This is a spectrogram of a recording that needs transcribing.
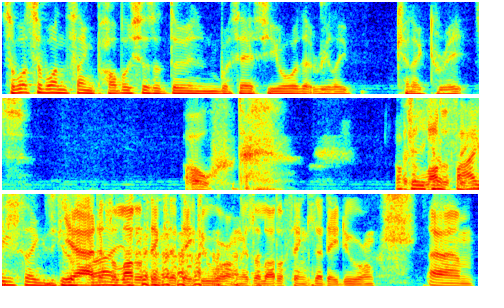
So, what's the one thing publishers are doing with SEO that really kind of grates Oh. Okay, you can five things. things. yeah, there's a lot of things that they do wrong. There's a lot of things that they do wrong. Um,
